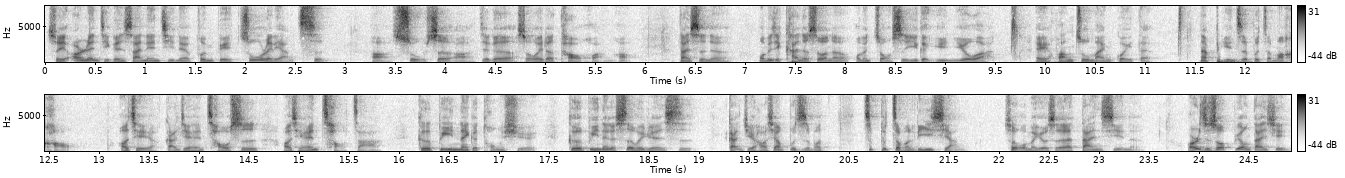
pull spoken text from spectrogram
所以二年级跟三年级呢分别租了两次啊宿舍啊这个所谓的套房哈。但是呢，我们去看的时候呢，我们总是一个隐忧啊，哎，房租蛮贵的，那品质不怎么好，而且感觉很潮湿，而且很吵杂。隔壁那个同学，隔壁那个社会人士，感觉好像不怎么，这不怎么理想，所以我们有时候在担心呢。儿子说：“不用担心，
